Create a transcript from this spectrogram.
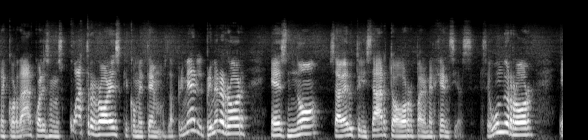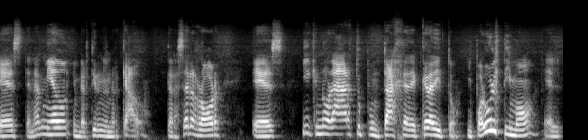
recordar cuáles son los cuatro errores que cometemos. La el primer error es no saber utilizar tu ahorro para emergencias. El segundo error es tener miedo a invertir en el mercado. El tercer error es ignorar tu puntaje de crédito. Y por último, el,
